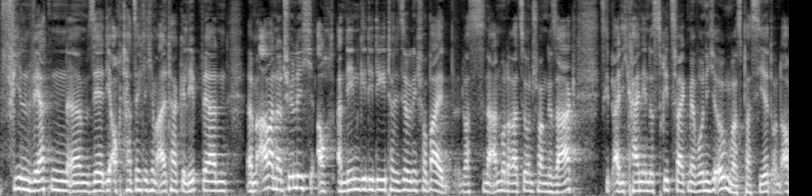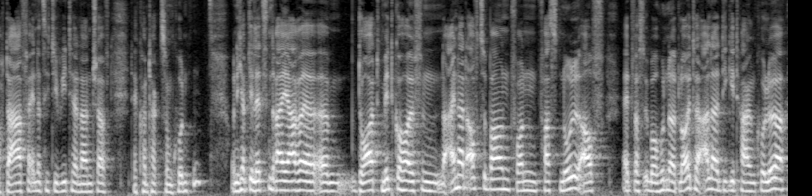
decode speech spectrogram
vielen Werten, ähm, sehr, die auch tatsächlich im Alltag gelebt werden. Ähm, aber natürlich, auch an denen geht die Digitalisierung nicht vorbei. Du hast es in der Anmoderation schon gesagt. Es gibt eigentlich keinen Industriezweig mehr, wo nicht irgendwas passiert. Und auch da verändert sich die Retail-Landschaft, der Kontakt zum Kunden. Und ich habe die letzten drei Jahre ähm, dort mitgeholfen, eine Einheit aufzubauen von fast null auf etwas über 100 Leute aller digitalen Couleur.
